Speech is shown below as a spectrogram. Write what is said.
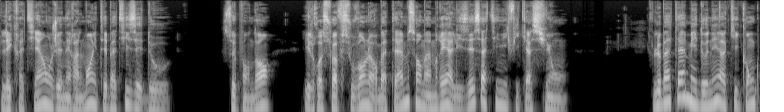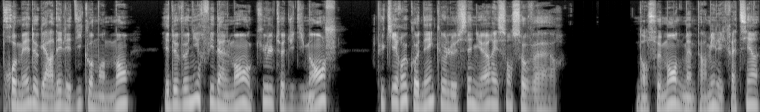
Les chrétiens ont généralement été baptisés d'eau. Cependant, ils reçoivent souvent leur baptême sans même réaliser sa signification. Le baptême est donné à quiconque promet de garder les dix commandements et de venir fidèlement au culte du dimanche, puis qui reconnaît que le Seigneur est son Sauveur. Dans ce monde, même parmi les chrétiens,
